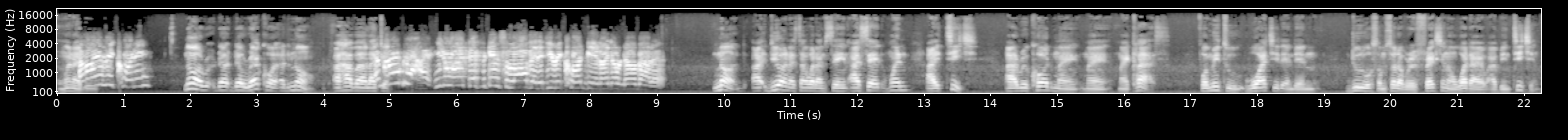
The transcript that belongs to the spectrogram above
when I Am do. I recording? No, the, the record, I don't know. I have a, like Am a, I? You know what? That's against the law that if you record me and I don't know about it. No, I, do you understand what I'm saying? I said when I teach, I record my, my, my class for me to watch it and then do some sort of reflection on what I, I've been teaching.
